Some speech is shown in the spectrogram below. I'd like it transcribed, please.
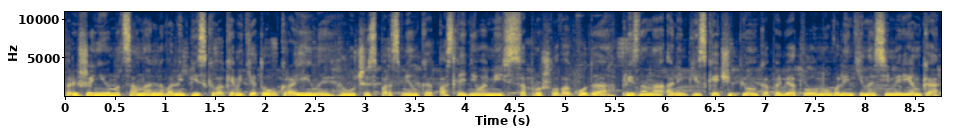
По решению Национального олимпийского комитета Украины лучшей спортсменкой последнего месяца прошлого года признана олимпийская чемпионка по биатлону Валентина Семиренко,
